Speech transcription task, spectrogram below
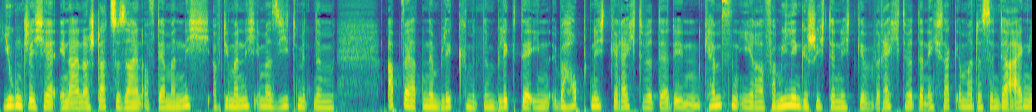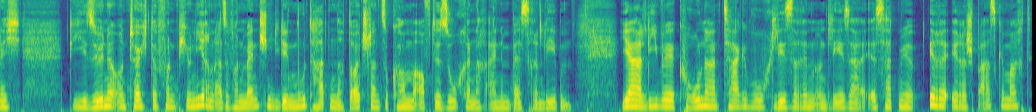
Jugendliche in einer Stadt zu sein, auf der man nicht, auf die man nicht immer sieht mit einem abwertenden Blick, mit einem Blick, der ihnen überhaupt nicht gerecht wird, der den Kämpfen ihrer Familiengeschichte nicht gerecht wird. Denn ich sag immer, das sind ja eigentlich die Söhne und Töchter von Pionieren, also von Menschen, die den Mut hatten, nach Deutschland zu kommen auf der Suche nach einem besseren Leben. Ja, liebe Corona-Tagebuch-Leserinnen und Leser, es hat mir irre, irre Spaß gemacht.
